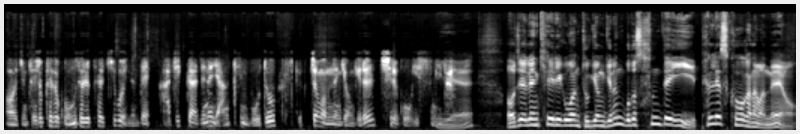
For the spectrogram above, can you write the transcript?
어, 지금 계속해서 공세를 펼치고 있는데 아직까지는 양팀 모두 득점 없는 경기를 치르고 있습니다. 예. 어제 열린 K리그 1 두 경기는 모두 3대 2 펠레 스코어가 나왔네요.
